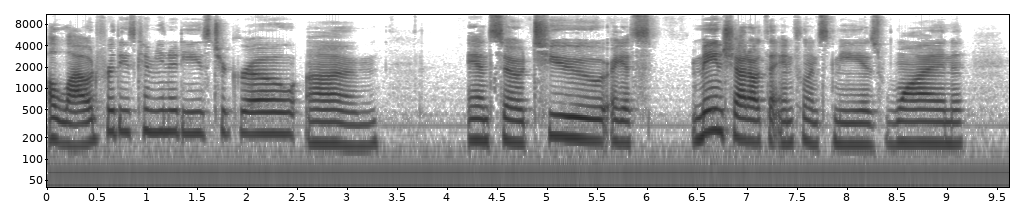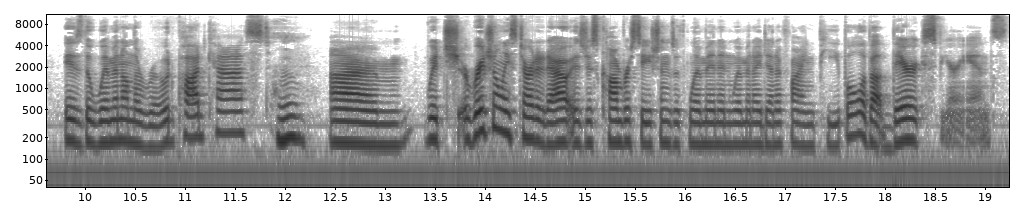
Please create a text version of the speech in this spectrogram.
allowed for these communities to grow. Um, and so, two I guess main shout outs that influenced me is one is the Women on the Road podcast, um, which originally started out as just conversations with women and women identifying people about their experience,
